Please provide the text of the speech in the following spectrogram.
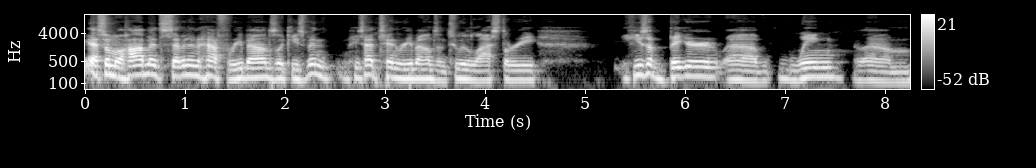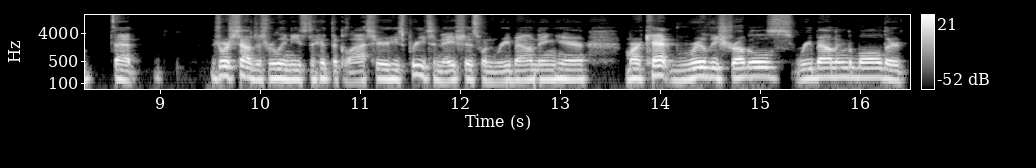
Yeah, so Mohammed seven and a half rebounds. Look, he's been he's had ten rebounds in two of the last three. He's a bigger uh, wing um, that Georgetown just really needs to hit the glass here. He's pretty tenacious when rebounding here. Marquette really struggles rebounding the ball. They're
